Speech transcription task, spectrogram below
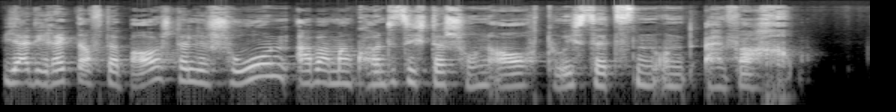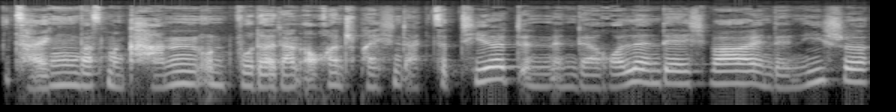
ja, direkt auf der Baustelle schon, aber man konnte sich da schon auch durchsetzen und einfach zeigen, was man kann und wurde dann auch entsprechend akzeptiert in, in der Rolle, in der ich war, in der Nische.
